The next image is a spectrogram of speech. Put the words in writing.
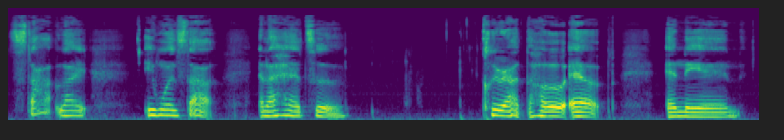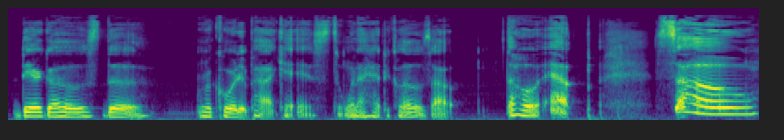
stop. Like it wouldn't stop. And I had to clear out the whole app and then there goes the recorded podcast when I had to close out the whole app. So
